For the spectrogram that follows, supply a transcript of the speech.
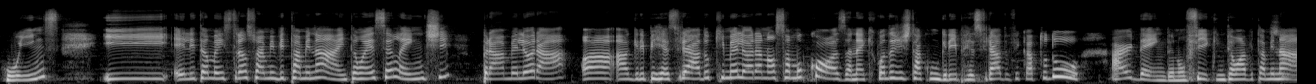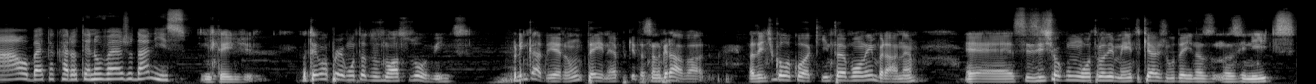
ruins. E ele também se transforma em vitamina A. Então é excelente para melhorar a, a, gripe resfriado, que melhora a nossa mucosa, né? Que quando a gente tá com gripe resfriado, fica tudo ardendo, não fica? Então a vitamina Sim. A, o beta-caroteno vai ajudar nisso. Entendi. Eu tenho uma pergunta dos nossos ouvintes. Brincadeira, não tem, né? Porque tá sendo gravado. Mas a gente colocou aqui, então é bom lembrar, né? É, se existe algum outro alimento que ajuda aí nas, nas rinites,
